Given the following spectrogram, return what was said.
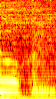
sur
